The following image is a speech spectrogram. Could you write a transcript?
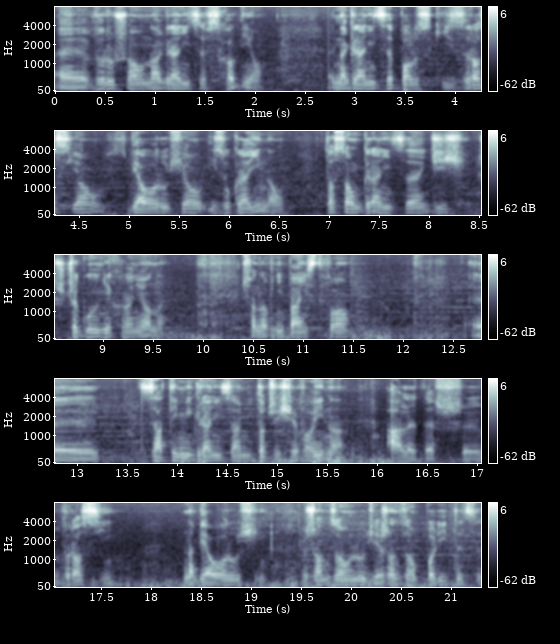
e, wyruszą na granicę wschodnią. Na granicę Polski z Rosją, z Białorusią i z Ukrainą. To są granice dziś szczególnie chronione. Szanowni Państwo, Za tymi granicami toczy się wojna, ale też e, w Rosji, na Białorusi rządzą ludzie, rządzą politycy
